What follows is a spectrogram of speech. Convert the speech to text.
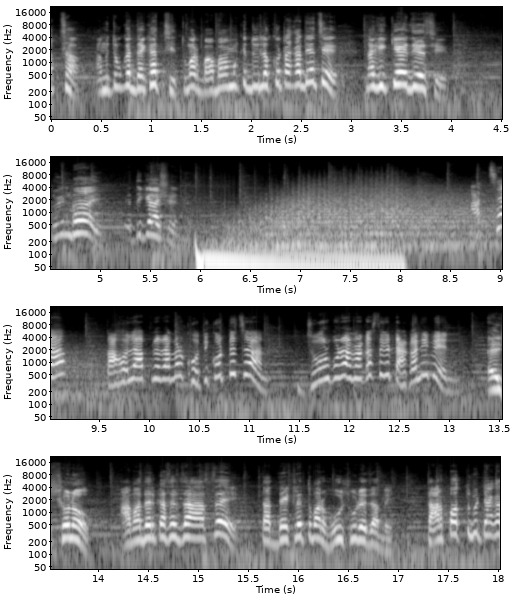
আচ্ছা আমি তোমাকে দেখাচ্ছি। তোমার বাবা আমাকে দুই লক্ষ টাকা দিয়েছে? নাকি কে দিয়েছে? তুহিন ভাই এদিকে আসেন। আচ্ছা তাহলে আপনারা আমার ক্ষতি করতে চান? জোর করে আমার কাছ থেকে টাকা নেবেন? এই শোনো আমাদের কাছে যা আছে তা দেখলে তোমার হুশ উড়ে যাবে। তারপর তুমি টাকা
